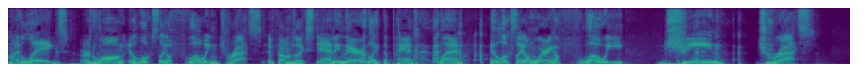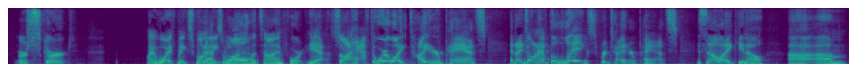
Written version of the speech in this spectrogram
my legs are long. It looks like a flowing dress. If I'm like standing there, like the pants blend, it looks like I'm wearing a flowy jean dress or skirt. My wife makes fun That's of me why, all the time for it. Yeah, so I have to wear like tighter pants, and I don't have the legs for tighter pants. It's not like you know, uh, um,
